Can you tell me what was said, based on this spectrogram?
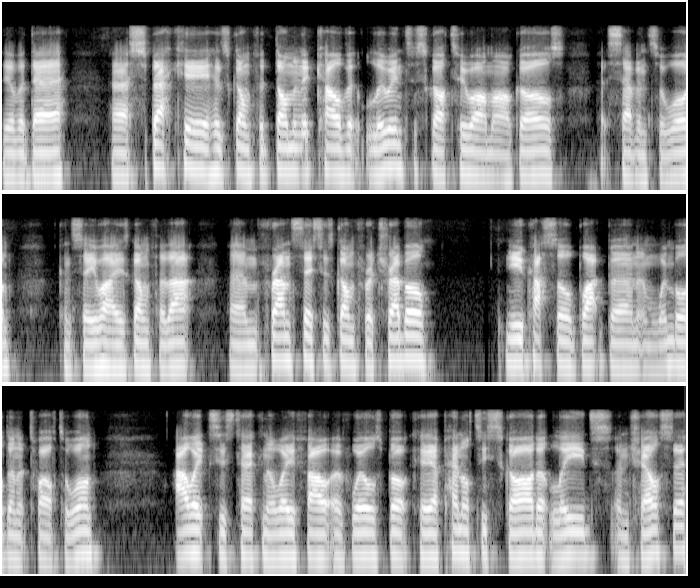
the other day. Uh, Specky has gone for Dominic Calvert Lewin to score two or more goals at seven to one. Can see why he's gone for that. Um, Francis has gone for a treble. Newcastle, Blackburn, and Wimbledon at twelve to one. Alex is taking a leaf out of Will's book here. Penalty scored at Leeds and Chelsea.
